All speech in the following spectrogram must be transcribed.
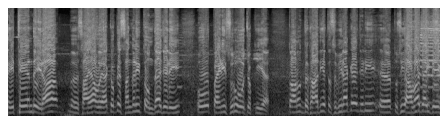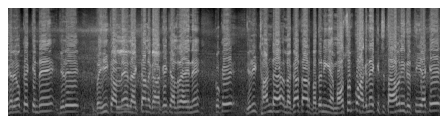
ਇੱਥੇ ਅੰਧੇਰਾ ਸਾਇਆ ਹੋਇਆ ਕਿਉਂਕਿ ਸੰਘਣੀ ਧੁੰਦ ਹੈ ਜਿਹੜੀ, ਉਹ ਪੈਣੀ ਸ਼ੁਰੂ ਹੋ ਚੁੱਕੀ ਹੈ। ਤੁਹਾਨੂੰ ਦਿਖਾ ਦਈਏ ਤਸਵੀਰਾਂ ਕਿ ਜਿਹੜੀ ਤੁਸੀਂ ਆਵਾਜਾਈ ਦੇਖ ਰਹੇ ਹੋ ਕਿ ਕਿੰਨੇ ਜਿਹੜੇ ਵਹੀਕਲ ਨੇ, ਲਾਈਟਾਂ ਲਗਾ ਕੇ ਚੱਲ ਰਹੇ ਨੇ। ਕਿਉਂਕਿ ਜਿਹੜੀ ਠੰਡ ਹੈ, ਉਹ ਲਗਾਤਾਰ ਵਧਣੀ ਹੈ। ਮੌਸਮ ਵਿਭਾਗ ਨੇ ਇੱਕ ਚੇਤਾਵਨੀ ਦਿੱਤੀ ਹੈ ਕਿ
